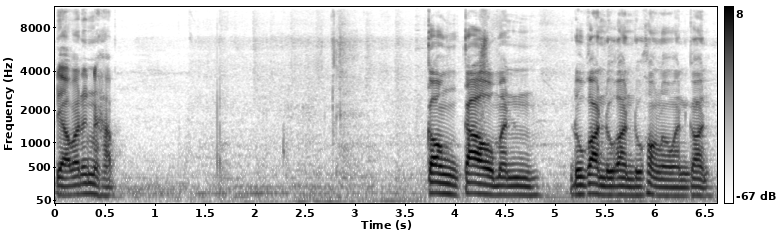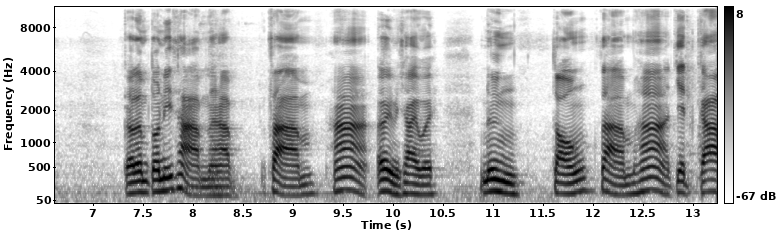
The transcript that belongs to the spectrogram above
เดี๋ยวมานึงนะครับ กล้องเก้ามันดูก่อนดูก่อนดูของรางวัลก่อน ก็เริ่มต้นที่สามนะครับสามห้าเอ้ยไม่ใช่เว้ยหนึ่งสองสามห้าเจ็ดเก้า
